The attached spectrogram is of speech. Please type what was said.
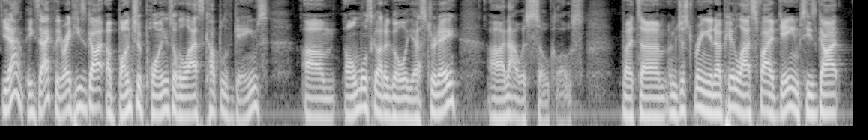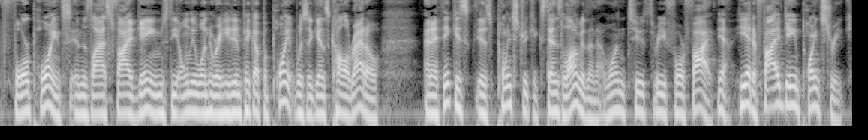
Yeah, exactly. Right. He's got a bunch of points over the last couple of games. Um, almost got a goal yesterday. Uh, that was so close. But um, I'm just bringing it up here. The last five games, he's got four points in his last five games. The only one where he didn't pick up a point was against Colorado. And I think his, his point streak extends longer than that. One, two, three, four, five. Yeah, he had a five game point streak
